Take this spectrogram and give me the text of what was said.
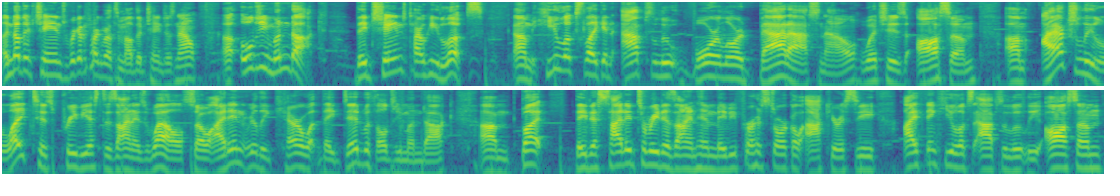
another change. We're going to talk about some other changes now. Uh, Eulji Mundeok they changed how he looks. Um he looks like an absolute warlord badass now which is awesome. Um i actually liked his previous design as well so i didn't really care what they did with Eulji Mundeok um but they decided to redesign him maybe for historical accuracy. I think he looks absolutely awesome.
